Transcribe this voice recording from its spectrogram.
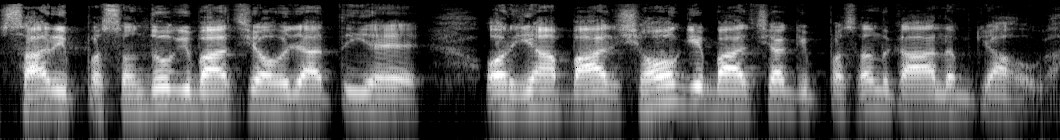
ساری پسندوں کی بادشاہ ہو جاتی ہے اور یہاں بادشاہوں کی بادشاہ کی پسند کا عالم کیا ہوگا؟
